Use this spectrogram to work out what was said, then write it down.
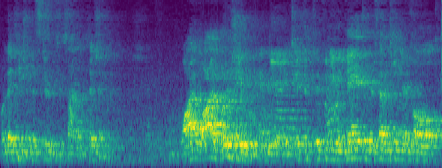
What are they teaching the students who signed the petition? Why, why would you engage? If, if when you engage and you're 17 years old,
